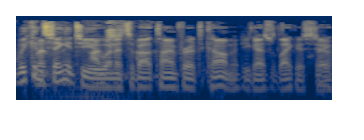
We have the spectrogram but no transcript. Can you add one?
We can But sing it to you I'm when just- it's about time for it to come, if you guys would like us to.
